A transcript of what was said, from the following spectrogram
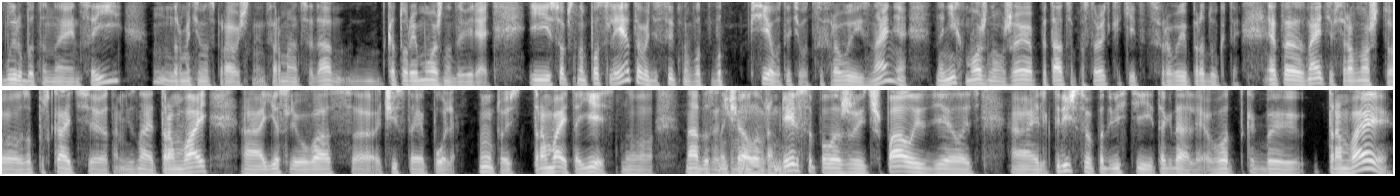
выработанная НСИ, ну, нормативно-справочная информация, да, которой можно доверять. И, собственно, после этого действительно вот, вот все вот эти вот цифровые знания, на них можно уже пытаться построить какие-то цифровые продукты. Это, знаете, все равно, что запускать, э, там, не знаю, трамвай, а, если у вас э, чистое поле. Ну, то есть трамвай-то есть, но надо Зачем сначала там рельсы положить, шпалы сделать, электричество подвести и так далее. Вот как бы трамваи,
